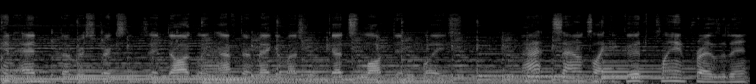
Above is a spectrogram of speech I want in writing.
can end the restrictions in Dogling after Mega Mushroom gets locked in place. That sounds like a good plan, President.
